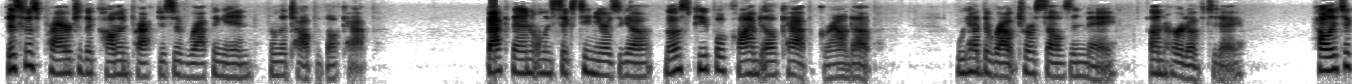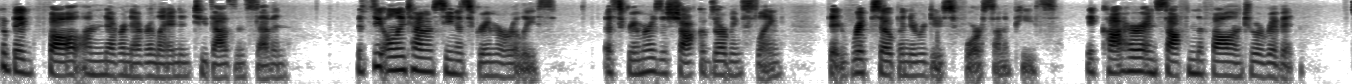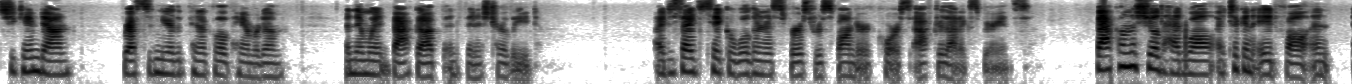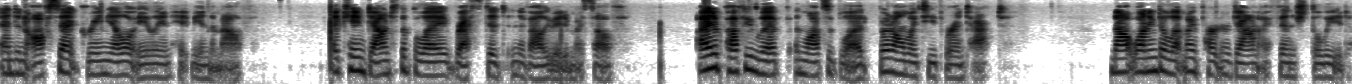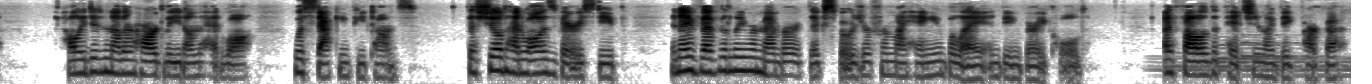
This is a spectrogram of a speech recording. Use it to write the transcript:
This was prior to the common practice of rapping in from the top of El Cap. Back then, only 16 years ago, most people climbed El Cap ground up. We had the route to ourselves in May, unheard of today. Holly took a big fall on Never Never Land in 2007. It's the only time I've seen a screamer release. A screamer is a shock absorbing sling that rips open to reduce force on a piece. It caught her and softened the fall into a rivet. She came down, rested near the pinnacle of Hammerdom, and then went back up and finished her lead. I decided to take a wilderness first responder course after that experience. Back on the shield headwall, I took an aid fall and, and an offset green yellow alien hit me in the mouth. I came down to the belay, rested, and evaluated myself. I had a puffy lip and lots of blood, but all my teeth were intact. Not wanting to let my partner down, I finished the lead. Holly did another hard lead on the headwall, with stacking pitons. The shield headwall is very steep, and I vividly remember the exposure from my hanging belay and being very cold. I followed the pitch in my big parka.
